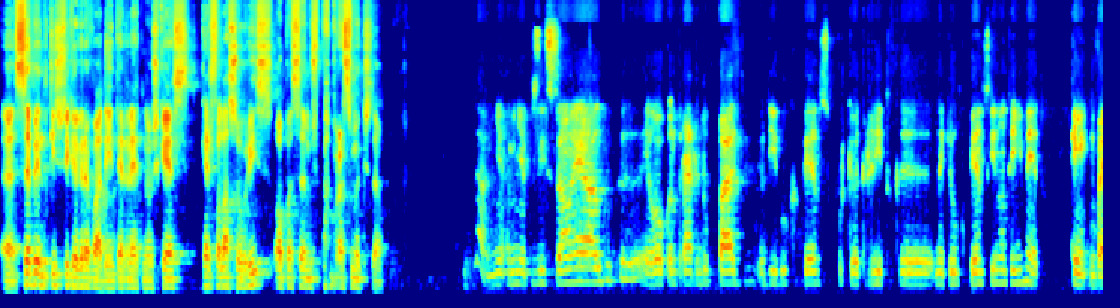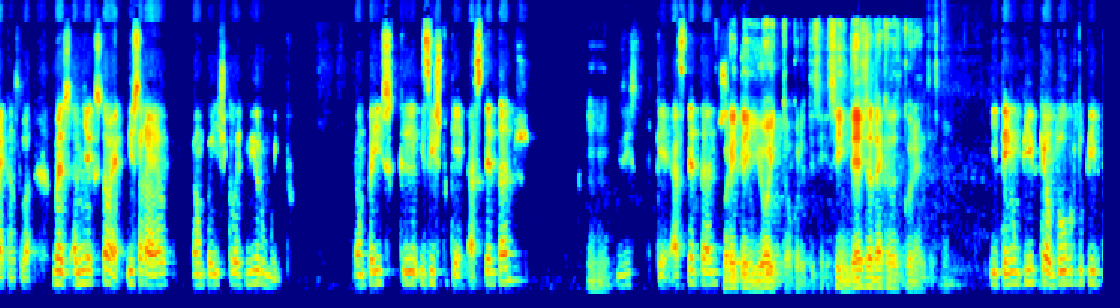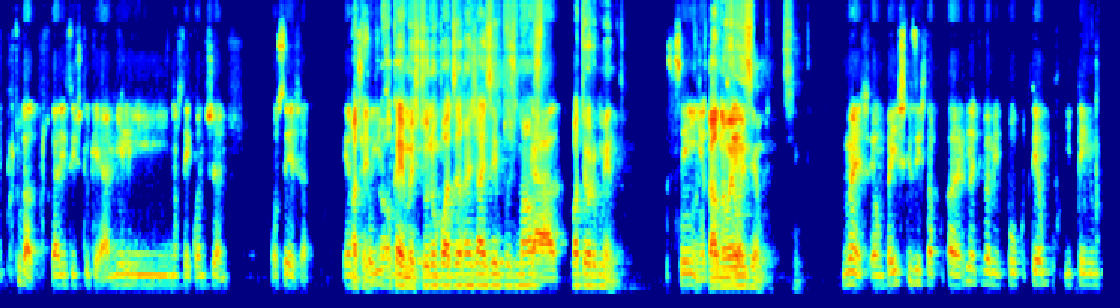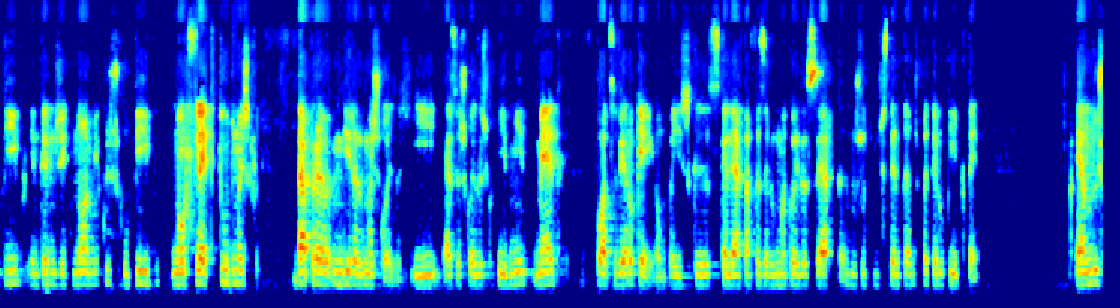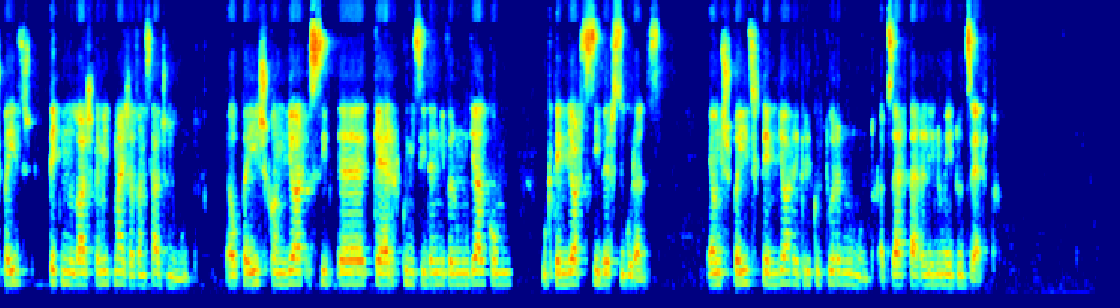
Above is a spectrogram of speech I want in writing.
Uh, sabendo que isto fica gravado e a internet não esquece, queres falar sobre isso ou passamos para a próxima questão? Não, a minha, a minha posição é algo que eu, ao contrário do padre, eu digo o que penso porque eu acredito que naquilo que penso e não tenho medo. Quem é que me vai cancelar? Mas a minha questão é: Israel é um país que eu admiro muito. É um país que existe o quê? Há 70 anos? Uhum. Existe quê? Há 70 anos. 48 um ou 45. Sim, desde a década de 40. Sim. E tem um PIB que é o dobro do PIB de Portugal. Portugal existe o quê? Há mil e não sei quantos anos. Ou seja, é um okay, ok, mas tu não podes arranjar exemplos maus Cal... para o teu argumento. Sim, Portugal não é um exemplo. Sim. Mas é um país que existe há relativamente pouco tempo e tem um PIB, em termos económicos, o PIB não reflete tudo, mas dá para medir algumas coisas. E essas coisas que o PIB mede pode-se ver, ok, é um país que se calhar está a fazer alguma coisa certa nos últimos 70 anos para ter o PIB que tem. É um dos países tecnologicamente mais avançados no mundo. É o país com melhor, uh, que é reconhecido a nível mundial como o que tem melhor cibersegurança. É um dos países que tem melhor agricultura no mundo, apesar de estar ali no meio do deserto.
